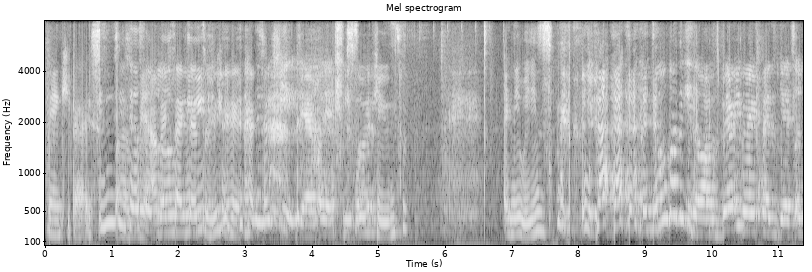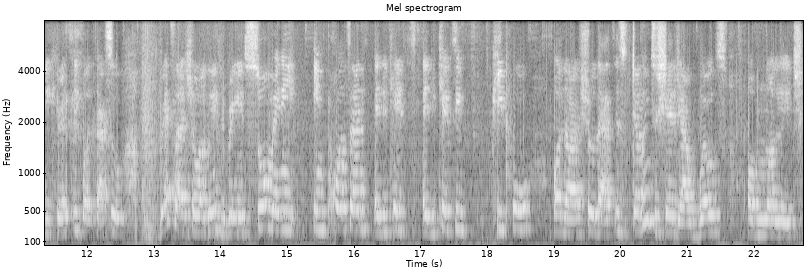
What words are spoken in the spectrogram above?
Thank you guys. Isn't she um, just so I'm excited to be here. Isn't she a gem, honestly? Oh, so cute. Anyways, So Ngozi is our very, very first guest on the Curiocity Podcast. So rest assured, we're going to bring in so many important, educate, educative people on our show that is they're going to share their wealth of knowledge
